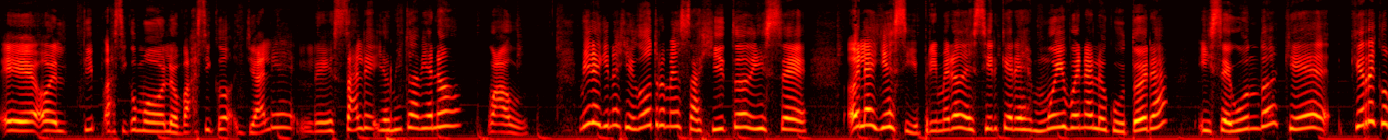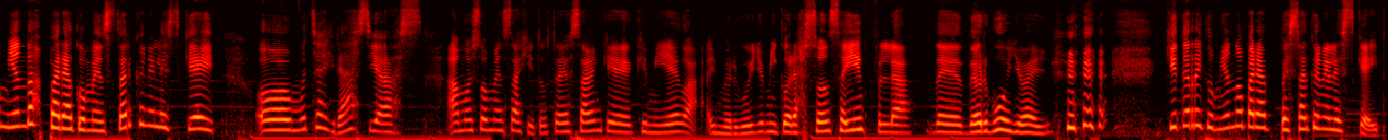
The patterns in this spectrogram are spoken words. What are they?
eh, o el tip, así como lo básico, ya le, le sale y a mí todavía no. ¡Wow! Mira, aquí nos llegó otro mensajito. Dice: Hola Jessie, primero decir que eres muy buena locutora y segundo, ¿qué, ¿qué recomiendas para comenzar con el skate? Oh, muchas gracias. Amo esos mensajitos. Ustedes saben que, mi ego y mi orgullo, mi corazón se infla de, orgullo ahí. ¿Qué te recomiendo para empezar con el skate?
